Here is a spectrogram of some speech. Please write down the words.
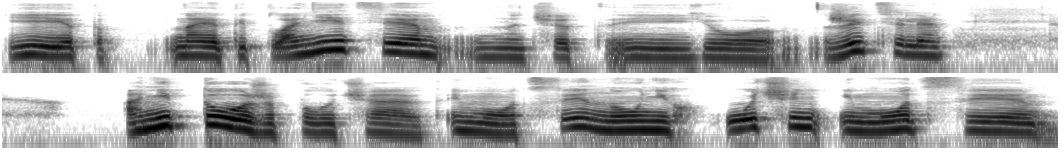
И это, на этой планете, значит, ее жители – они тоже получают эмоции, но у них очень эмоции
